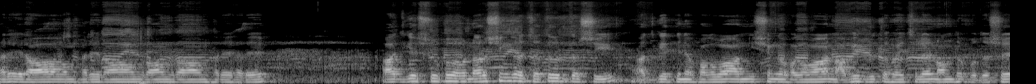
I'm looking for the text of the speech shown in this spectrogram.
হরে রাম হরে রাম রাম রাম, হরে হরে। আজকে শুভ নরসিংহ চতুর্দশী। আজকের দিনে ভগবান নৃসিংহ ভগবান আবির্ভূত হয়েছিলেন অন্ধ্রপ্রদেশে।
